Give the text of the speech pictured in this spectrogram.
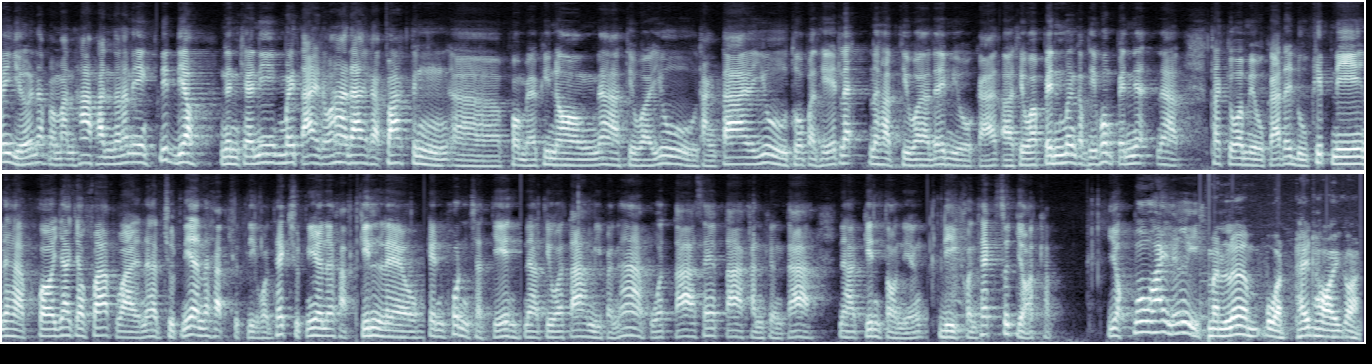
ไม่เยอะนะประมาณ 5,000เท่านั้นเอง นิดเดียวเงินแค่นี้ไม่ตายแต่ว่าได้ครับฝากถึงอ่าพ่อแม่พี่น้องนะครับที่ว่าอยู่ทางใต้อยู่ทั่วประเทศและนะครับที่ว่าได้มีโอกาสอ่าที่ว่าเป็นเหมือนกับที่ผมเป็นเนี่ยนะครับถ้าเกิดว่ามีโอกาสได้ดูคลิปนี้นะครับก็อยากจะฝากไว้นะครับชุดเนี้ยนะครับชุดดีคอนแทคชุดเนี้ยนะครับกินแล้วเห็นพ้นชัดเจนนะครับที่ว่าตามีปัญหาปวดตาแสบตาคันเคืองตานะครับกินต่อเนื่องดีคอนแทคสุดยอดครับหยกโป้ให้เลย มันเริ่มปวดท้ายทอยก่อน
